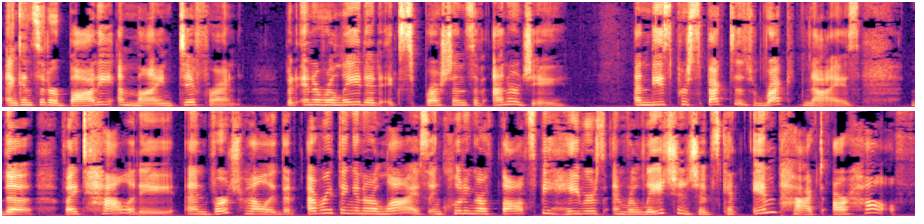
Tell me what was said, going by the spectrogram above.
and consider body and mind different but interrelated expressions of energy. And these perspectives recognize the vitality and virtuality that everything in our lives, including our thoughts, behaviors, and relationships, can impact our health.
